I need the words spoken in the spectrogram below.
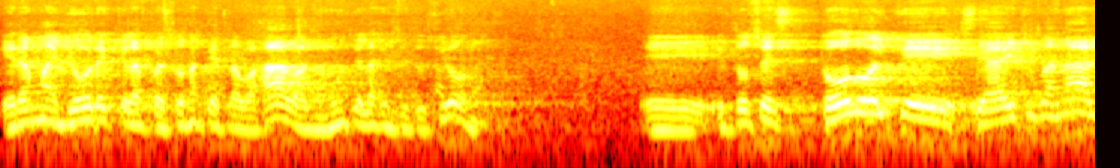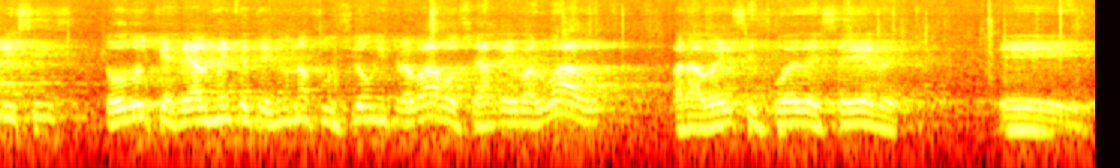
eran mayores que las personas que trabajaban en muchas de las instituciones. Eh, entonces, todo el que se ha hecho un análisis, todo el que realmente tenía una función y trabajo se ha reevaluado para ver si puede ser eh,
